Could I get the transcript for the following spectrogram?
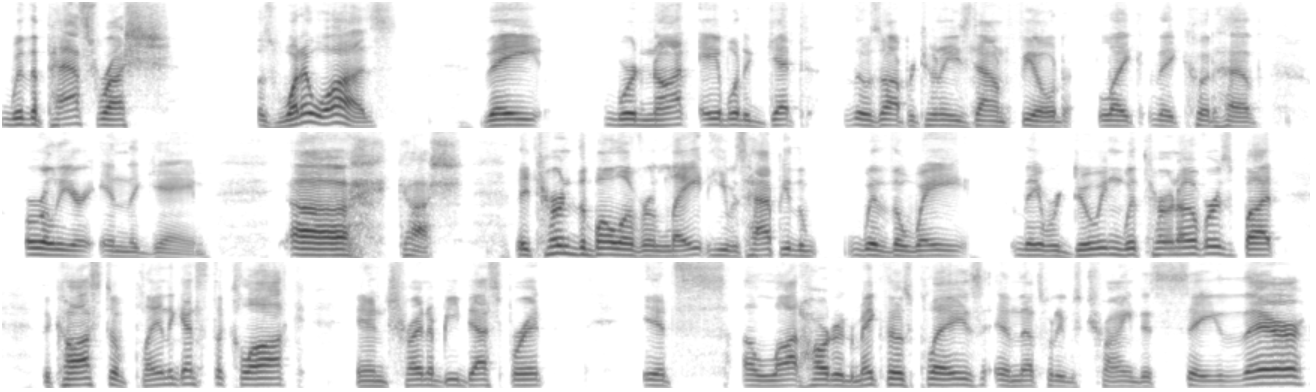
with the pass rush was what it was, they were not able to get those opportunities downfield like they could have earlier in the game. Uh, gosh, they turned the ball over late. He was happy the, with the way they were doing with turnovers, but the cost of playing against the clock and trying to be desperate, it's a lot harder to make those plays. And that's what he was trying to say there.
